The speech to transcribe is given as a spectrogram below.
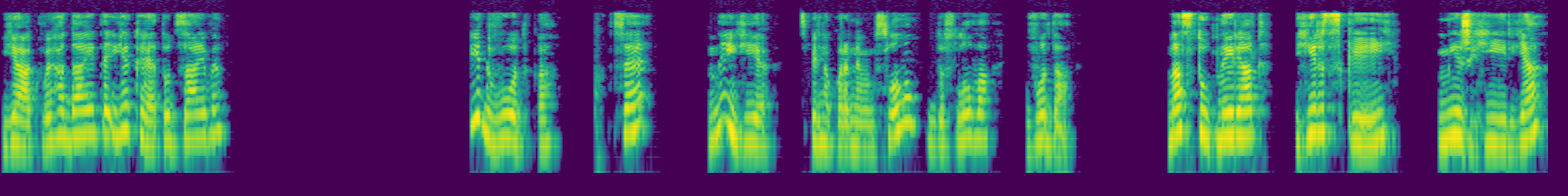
Як ви гадаєте, яке тут зайве? Підводка. Це не є спільнокореневим словом до слова вода. Наступний ряд гірський, міжгір'я,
